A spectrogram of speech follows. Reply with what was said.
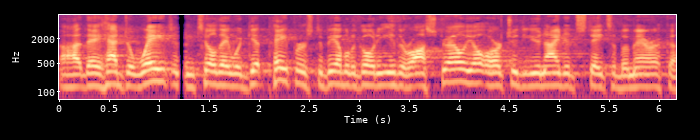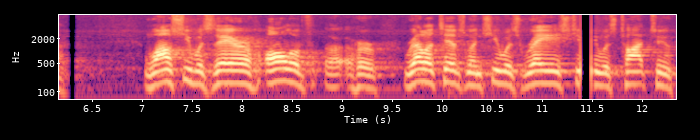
uh, they had to wait until they would get papers to be able to go to either Australia or to the United States of America. And while she was there, all of uh, her relatives, when she was raised, she was taught to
